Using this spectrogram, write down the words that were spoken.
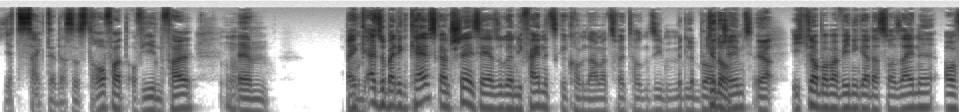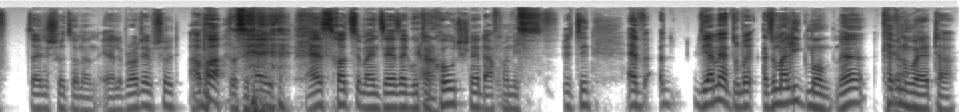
Jetzt zeigt er, dass er es drauf hat, auf jeden Fall. Ja. Ähm, Bei, also bei den Cavs ganz schnell ist er ja sogar in die Finals gekommen damals 2007 mit LeBron genau. James. Ja. Ich glaube aber weniger, das war seine auf seine Schuld, sondern eher LeBron James Schuld. Aber das- hey, er ist trotzdem ein sehr sehr guter Ja. Coach, ne, darf man nicht sehen. Äh, wir haben ja drüber, also Malik Monk, ne, Kevin Ja. Huerta,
